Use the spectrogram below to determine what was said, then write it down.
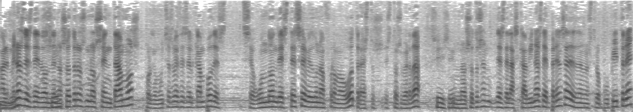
Al menos desde donde sí. nosotros nos sentamos, porque muchas veces el campo, des- según donde esté, se ve de una forma u otra. Esto es, esto es verdad. Sí, sí. Nosotros, en- desde las cabinas de prensa, desde nuestro pupitre,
